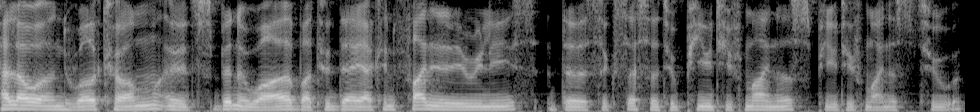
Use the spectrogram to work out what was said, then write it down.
Hello and welcome. It's been a while, but today I can finally release the successor to PuTief Minus, PuTief Minus 2.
